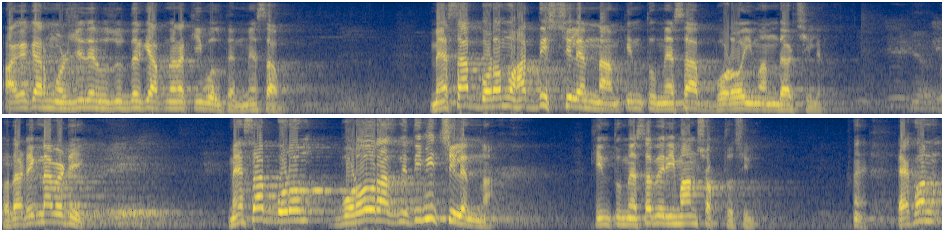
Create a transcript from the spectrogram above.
আগেকার মসজিদের হুজুরদেরকে আপনারা কি বলতেন? মেসাব। মেসাব বড় মহাদ্দিস ছিলেন নাম কিন্তু মেসাব বড় ইমানদার ছিলেন। কথা ঠিক না বেঠিক? মেসাব বড় বড় রাজনীতিবিদ ছিলেন না কিন্তু মেসাবের ইমান শক্ত ছিল। হ্যাঁ, এখন,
